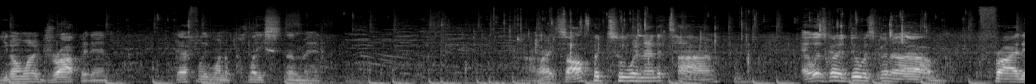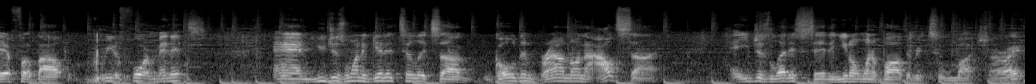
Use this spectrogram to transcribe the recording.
You don't want to drop it in. Definitely want to place them in. All right, so I'll put two in at a time. And what's gonna do is gonna um, fry there for about three to four minutes. And you just wanna get it till it's uh, golden brown on the outside. And you just let it sit and you don't wanna bother it too much, all right?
